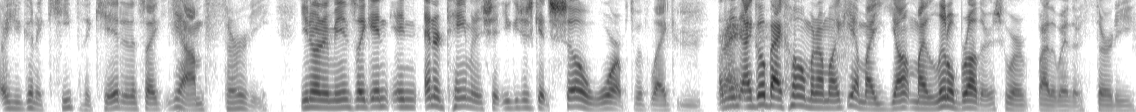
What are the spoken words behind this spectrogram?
Are you gonna keep the kid? And it's like, yeah, I'm 30. You know what I mean? It's like in, in entertainment and shit, you could just get so warped with like, mm, and then I go back home and I'm like, yeah, my young, my little brothers who are, by the way, they're 30,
